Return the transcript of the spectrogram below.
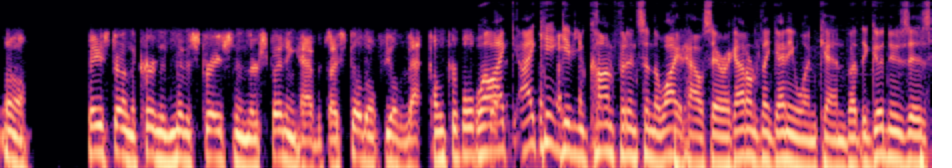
well, based on the current administration and their spending habits, I still don't feel that comfortable. Well, I, but- I can't give you confidence in the White House, Eric. I don't think anyone can. But the good news is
